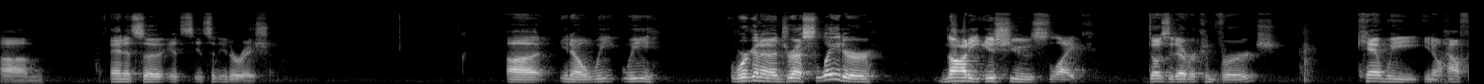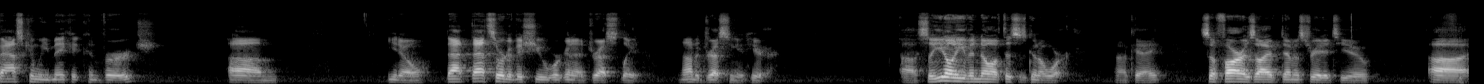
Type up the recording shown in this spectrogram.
um, and it's a it's it's an iteration. Uh, you know, we we we're going to address later knotty issues like does it ever converge? Can we, you know, how fast can we make it converge? Um, you know, that that sort of issue we're going to address later. Not addressing it here. Uh, so you don't even know if this is going to work. Okay, so far as I've demonstrated to you, uh,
